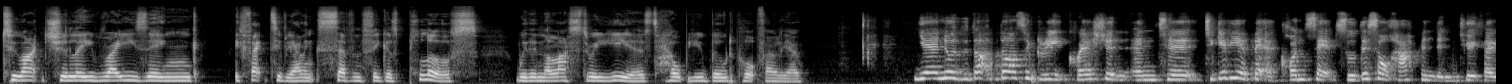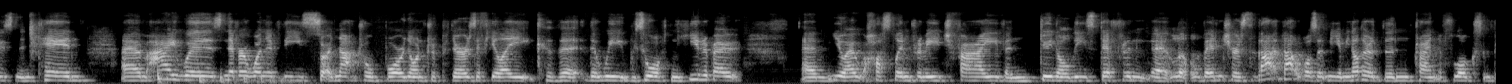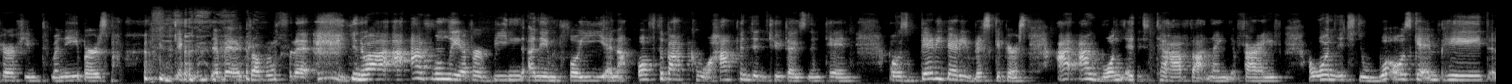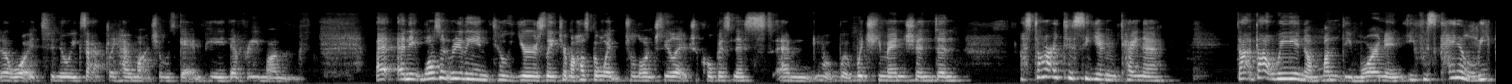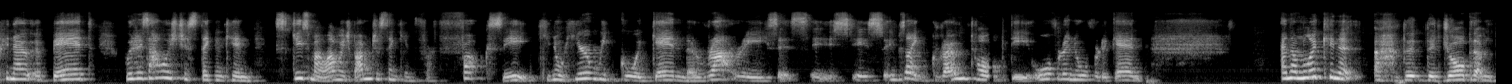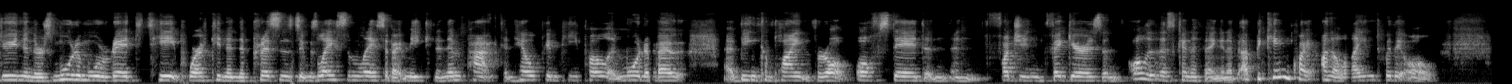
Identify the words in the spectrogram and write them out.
to actually raising effectively, I think, seven figures plus within the last three years to help you build a portfolio? Yeah, no, that that's a great question. And to to give you a bit of concept, so this all happened in 2010. Um, I was never one of these sort of natural born entrepreneurs, if you like, that that we, we so often hear about um, you know, out hustling from age five and doing all these different uh, little ventures. That that wasn't me. I mean, other than trying to flog some perfume to my neighbours, getting into a bit of trouble for it. You know, I, I've only ever been an employee, and off the back of what happened in 2010, I was very, very risk averse. I, I wanted to have that nine to five. I wanted to know what I was getting paid, and I wanted to know exactly how much I was getting paid every month and it wasn't really until years later my husband went to launch the electrical business um, which he mentioned and i started to see him kind of that, that way on a monday morning he was kind of leaping out of bed whereas i was just thinking excuse my language but i'm just thinking for fuck's sake you know here we go again the rat race it's, it's, it's it was like groundhog day over and over again and I'm looking at uh, the, the job that I'm doing, and there's more and more red tape working in the prisons. It was less and less about making an impact and helping people, and more about uh, being compliant for Ofsted and, and fudging figures and all of this kind of thing. And I, I became quite unaligned with it all.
